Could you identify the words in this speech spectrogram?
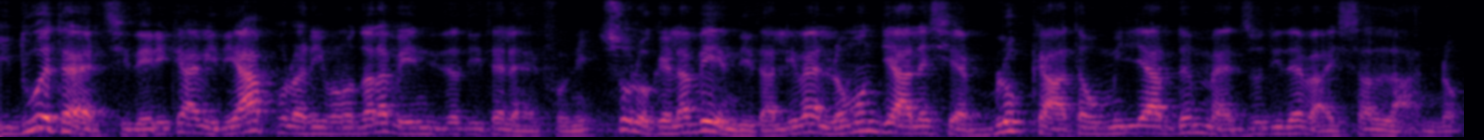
I due terzi dei ricavi di Apple arrivano dalla vendita di telefoni, solo che la vendita a livello mondiale si è bloccata a un miliardo e mezzo di device all'anno.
